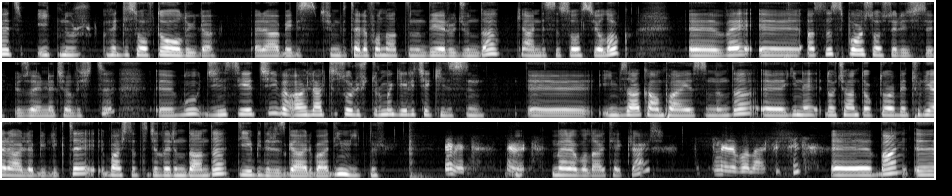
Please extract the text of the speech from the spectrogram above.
Evet İlknur Hacı Softaoğlu'yla beraberiz. Şimdi telefon hattının diğer ucunda kendisi sosyolog e, ve e, aslında spor sosyolojisi üzerine çalıştı. E, bu cinsiyetçi ve ahlakçı soruşturma geri çekilsin e, imza kampanyasının da e, yine doçent doktor Betül Yarar'la birlikte başlatıcılarından da diyebiliriz galiba değil mi İlknur? Evet, evet. Merhabalar tekrar. Merhabalar Seçil. Ee, ben e,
